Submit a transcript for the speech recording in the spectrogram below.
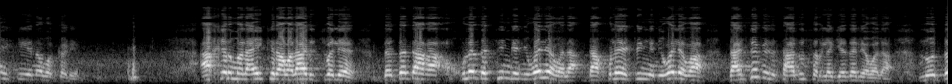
نیکیم نه وکړي اخر ملائکه را ولاړې سولې د د دغه خوله د ټینګه نیولې ولا دا خوله یې ټینګه نیولې وه دا ژبه د تعلق سره لګېدلې ولا نو د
